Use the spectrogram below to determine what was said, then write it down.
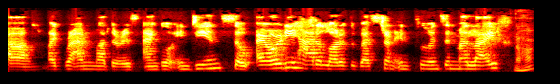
um, my grandmother is Anglo-Indian, so I already had a lot of the Western influence in my life. Uh-huh.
